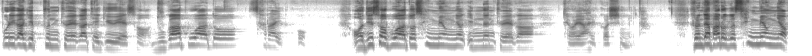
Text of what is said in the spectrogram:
뿌리가 깊은 교회가 되기 위해서 누가 보아도 살아 있고 어디서 보아도 생명력 있는 교회가 되어야 할 것입니다. 그런데 바로 그 생명력,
